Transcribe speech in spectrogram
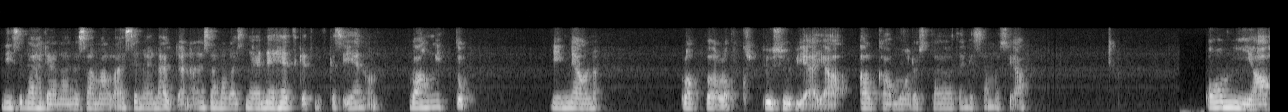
niin se nähdään aina samanlaisena ja näytetään aina samanlaisena. Ja ne hetket, mitkä siihen on vangittu, niin ne on loppujen lopuksi pysyviä ja alkaa muodostaa jotenkin semmoisia omia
